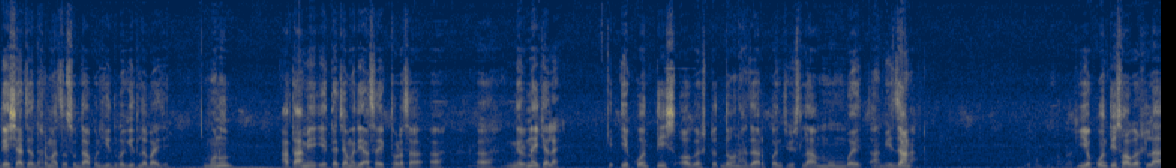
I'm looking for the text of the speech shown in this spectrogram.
देशाच्या धर्माचं सुद्धा आपण हित बघितलं पाहिजे. म्हणून आता आम्ही त्याच्यामध्ये असा एक थोडासा निर्णय केला आहे की एकोणतीस ऑगस्ट दोन हजार पंचवीसला मुंबईत आम्ही जाणार. एकोणतीस ऑगस्टला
